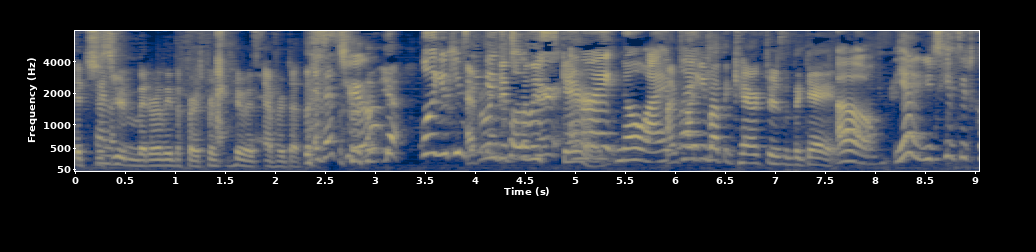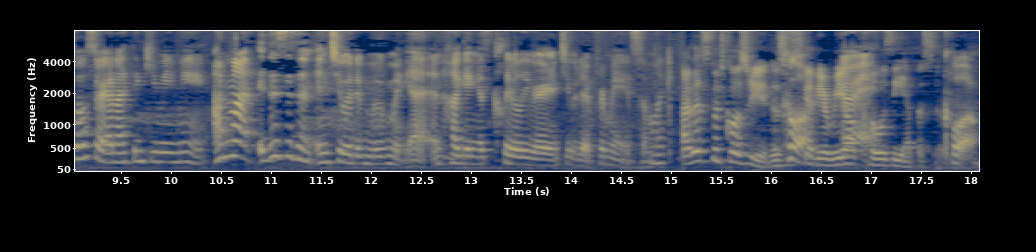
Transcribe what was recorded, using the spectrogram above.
It's just you're literally the first person who has ever done this. Is that true? yeah. Well, you keep saying Everyone get gets really closer, scared. I no, I. I'm like, talking about the characters in the game. Oh, yeah, you just keep getting closer, and I think you mean me. I'm not. This isn't intuitive movement yet, and hugging is clearly very intuitive for me. So I'm like, I'm gonna scooch closer to you. This Cool. is gonna be a real right. cozy episode. cool.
